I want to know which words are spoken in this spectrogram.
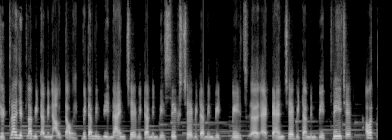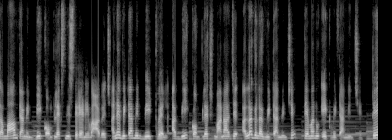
જેટલા જેટલા વિટામિન આવતા હોય. વિટામિન બી નાઇન છે વિટામિન બી સિક્સ છે વિટામિન બી બી ટેન છે વિટામિન બી થ્રી છે. આવા તમામ વિટામિન બી કોમ્પ્લેક્સની શ્રેણીમાં આવે છે. અને વિટામિન બી ટ્વેલ્વ આ બી કોમ્પ્લેક્સ માના જે અલગ અલગ વિટામિન છે, તેમાંનું એક વિટામિન છે. તે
